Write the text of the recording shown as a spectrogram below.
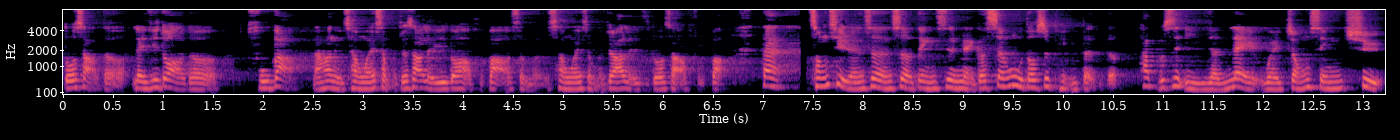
多少的累积多少的福报，然后你成为什么就是要累积多少福报，什么成为什么就要累积多少福报。但重启人生的设定是每个生物都是平等的。它不是以人类为中心去，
